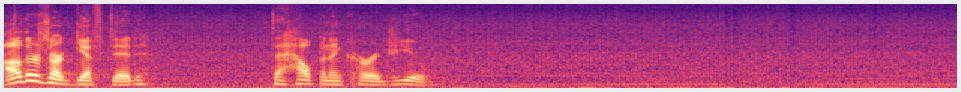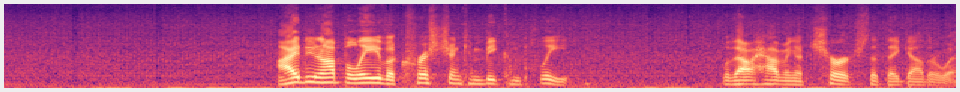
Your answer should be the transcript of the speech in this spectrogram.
others are gifted to help and encourage you. I do not believe a Christian can be complete without having a church that they gather with.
